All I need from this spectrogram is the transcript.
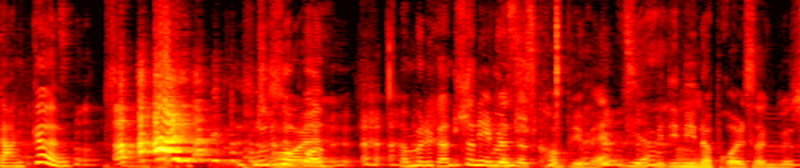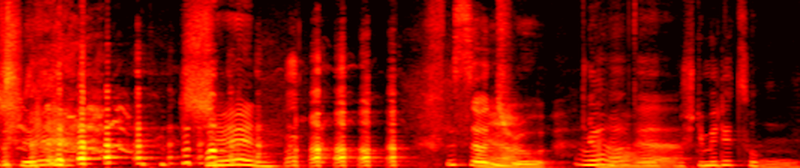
Danke! Oh, super. Haben wir die ganze Ich Zeit nehme das als Kompliment, Ja. wie die Nina Proll sagen würde. schön. schön. So Ja. true. Ja, Ja. ich stimme dir zu.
